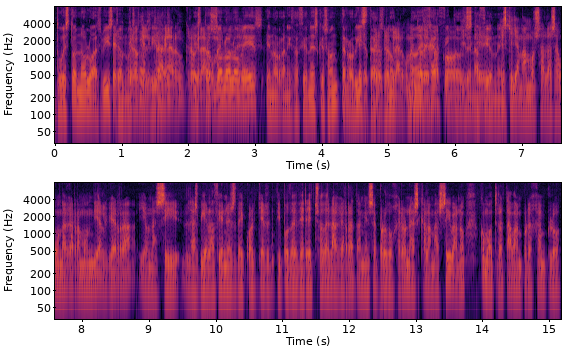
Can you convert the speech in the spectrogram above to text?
Tú esto no lo has visto en creo que, Esto solo lo ves en organizaciones que son terroristas, pero, creo que el argumento de Paco es naciones. Que, es que llamamos a la Segunda Guerra Mundial guerra y aún así las violaciones de cualquier tipo de derecho de la guerra también se produjeron a escala masiva, ¿no? Como trataban, por ejemplo,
